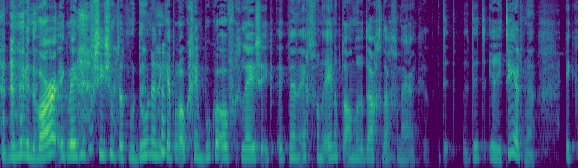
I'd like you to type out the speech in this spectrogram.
ik ben nu in de war. Ik weet niet precies hoe ik dat moet doen. En ik heb er ook geen boeken over gelezen. Ik, ik ben echt van de een op de andere dag gedacht van, nou ja, ik, dit, dit, irriteert me. Ik,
